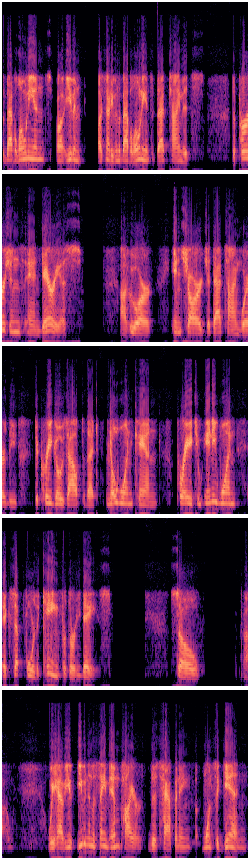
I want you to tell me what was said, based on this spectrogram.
the Babylonians uh, even uh, it's not even the Babylonians at that time it's the Persians and Darius uh, who are in charge at that time where the decree goes out that no one can pray to anyone except for the king for 30 days. So uh, we have, even in the same empire, this happening once again,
